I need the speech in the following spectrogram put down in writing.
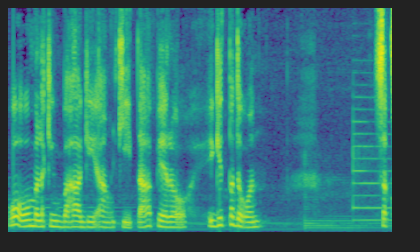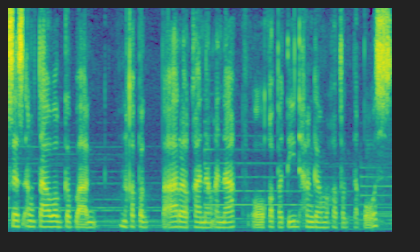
Oo, malaking bahagi ang kita pero higit pa doon, success ang tawag kapag nakapagpaaral ka ng anak o kapatid hanggang makapagtapos,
